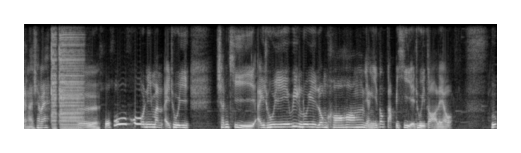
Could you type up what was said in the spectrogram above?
งๆอะใช่ไหมเออโอ้โหนี่มันไอทุยฉันขี่ไอทุยวิ่งลุยลงคลอง อย่างนี้ต้องกลับไปขี่ไอทุยต่อแล้วปุ๊บ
